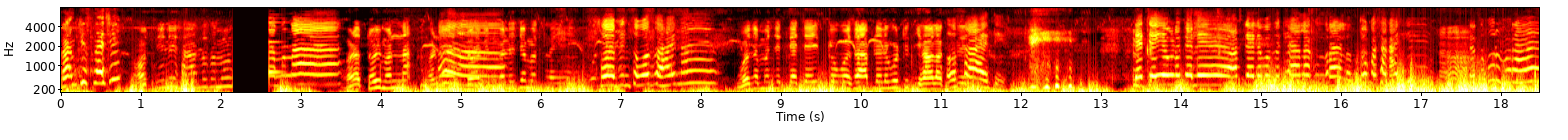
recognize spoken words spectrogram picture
रामकृष्णाची? हो, तिने सांगितलं तर मग. म्हणा तोही म्हण ना म्हणजे सोयाबीन मला जमत नाही. सोयाबीनचं वज आहे ना. वजन म्हणजे त्याच्या इतकं वजन आपल्याला गोटीत घ्यावं असं लागतं आहे ते. त्याच्या एवढं त्याला आपल्याला वज घ्यायला लागून राहिलं. तो कसा काय घेईल? हा. त्याचं बरोबर आहे.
